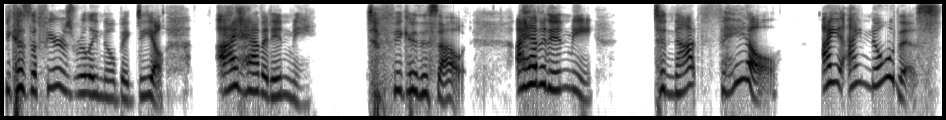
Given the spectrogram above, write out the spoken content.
because the fear is really no big deal. I have it in me to figure this out. I have it in me to not fail. I, I know this.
